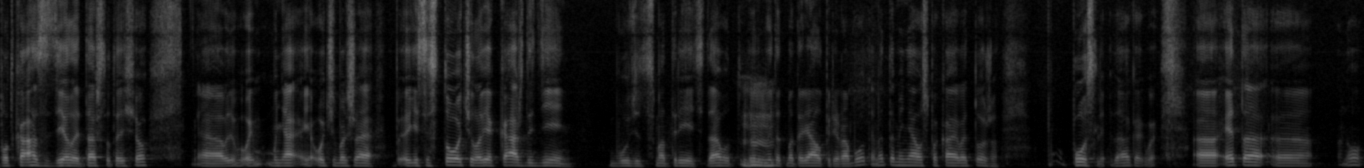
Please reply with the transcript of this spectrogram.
подкаст сделать, да, что-то еще. Э, у меня очень большая, если 100 человек каждый день будет смотреть, да, вот mm-hmm. мы этот материал переработаем, это меня успокаивает тоже после, да, как бы. Э, это, э, ну,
